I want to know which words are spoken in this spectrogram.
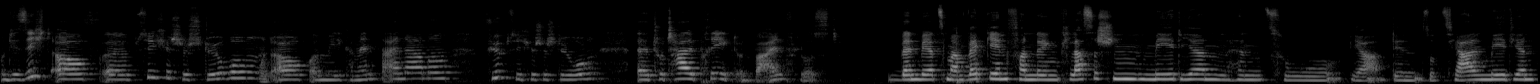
und die Sicht auf äh, psychische Störungen und auch äh, Medikamenteneinnahme für psychische Störungen äh, total prägt und beeinflusst. Wenn wir jetzt mal weggehen von den klassischen Medien hin zu ja, den sozialen Medien,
